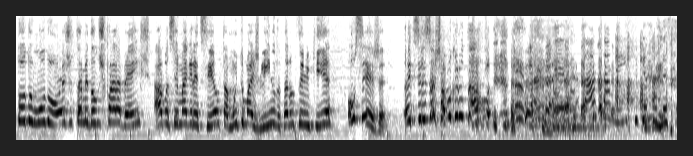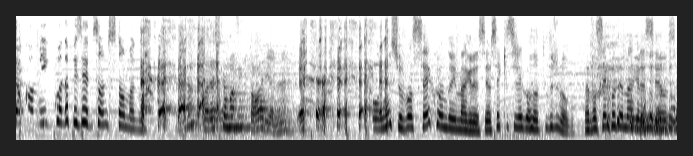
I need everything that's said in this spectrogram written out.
Todo mundo hoje tá me dando os parabéns. Ah, você emagreceu, tá muito mais lindo, tá não sei o quê. Ou seja, Antes eles achavam que eu não tava. Exatamente o que aconteceu comigo quando eu fiz redução de estômago. Parece que é uma vitória, né? Ô, Lúcio, você quando emagreceu, eu sei que você já engordou tudo de novo, mas você quando emagreceu, você,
